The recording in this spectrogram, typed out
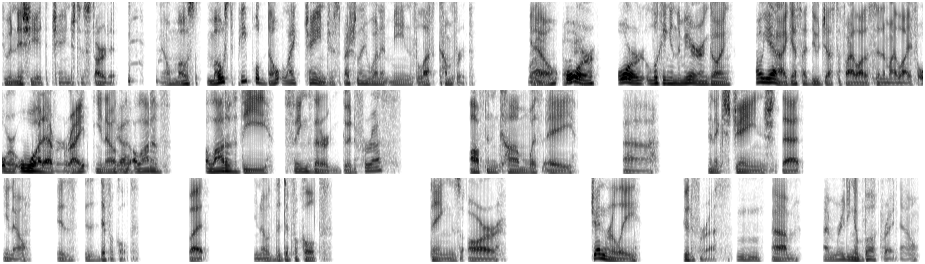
to initiate the change to start it you know most most people don't like change especially when it means less comfort you Right. know Oh, yeah. or or looking in the mirror and going oh yeah i guess i do justify a lot of sin in my life or whatever Right. right, you know Yeah. a lot of a lot of the things that are good for us often come with a uh, an exchange that you know is is difficult. But you know the difficult things are generally good for us. Hmm um i'm reading a book right now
